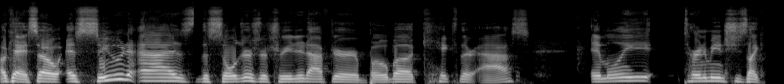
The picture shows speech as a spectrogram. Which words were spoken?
okay. So as soon as the soldiers retreated after Boba kicked their ass, Emily turned to me and she's like,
